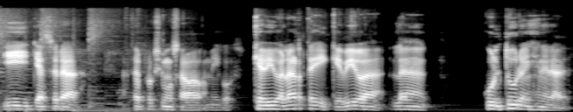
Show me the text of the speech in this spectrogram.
Y ya será hasta el próximo sábado, amigos. Que viva el arte y que viva la cultura en general.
